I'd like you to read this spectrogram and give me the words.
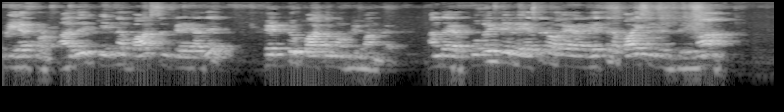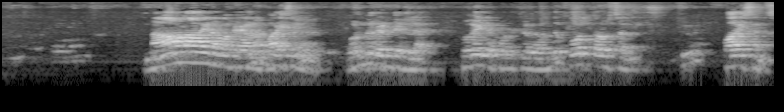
இப்படி ஏற்படும். அது என்ன பார்ட்ஸ் கிடையாது ஹெட் டு பாட்டம் அப்படிம்பாங்க. அந்த புகையிலையில எத்தனை வகையான எத்தனை பாய்சன் இருக்கு தெரியுமா? நாலாயிரம் வகையான பாய்சன் இருக்கு. ஒன்று ரெண்டு இல்லை. புகையிலை பொருட்கள் வந்து ஃபோர் தௌசண்ட் பாய்சன்ஸ்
